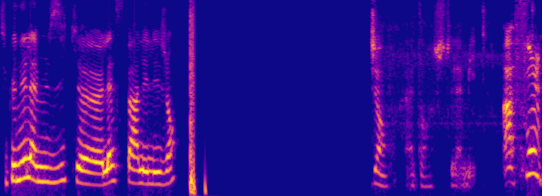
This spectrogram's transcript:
tu connais la musique euh, Laisse parler les gens? Jean, attends, je te la mets à fond.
